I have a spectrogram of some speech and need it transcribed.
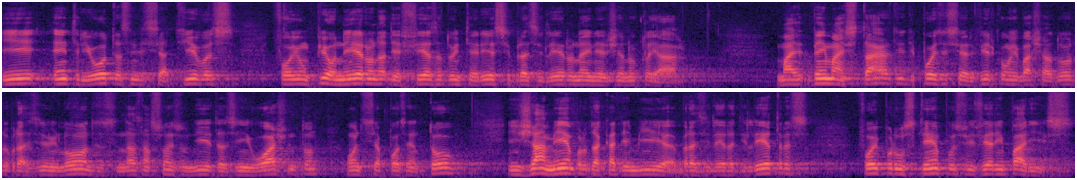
e, entre outras iniciativas, foi um pioneiro na defesa do interesse brasileiro na energia nuclear. Mais, bem mais tarde, depois de servir como embaixador do Brasil em Londres, nas Nações Unidas e em Washington, onde se aposentou, e já membro da Academia Brasileira de Letras, foi por uns tempos viver em Paris.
